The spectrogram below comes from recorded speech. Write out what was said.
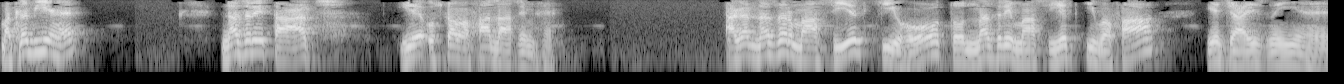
مطلب یہ ہے، نظر طاعت یہ اس کا وفا لازم ہے۔ اگر نظر معصیت کی ہو تو نظر معصیت کی وفا یہ جائز نہیں ہے۔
